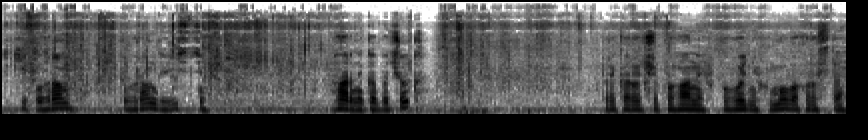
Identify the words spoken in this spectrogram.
Такий по грам, по грам 200. Гарний кабачок. При коротше, поганих погодних умовах росте.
